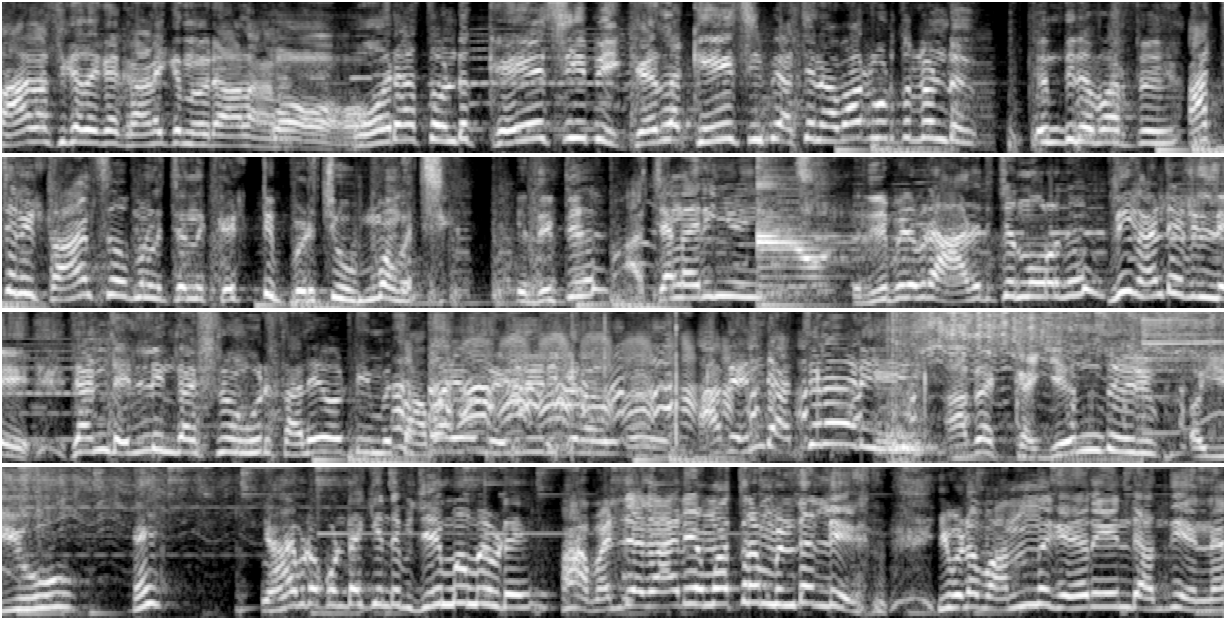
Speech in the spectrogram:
സാഹസികതയൊക്കെ കാണിക്കുന്ന ഒരാളാണ്. പോരാത്തോണ്ട് K C B Kerala K C B അച്ഛൻ അവാർഡ് കൊടുത്തിട്ടുണ്ട്. എന്തിനാ അവാർഡ് അച്ഛൻ ഈ ട്രാൻസ്ഫോമറിൽ ചെന്ന് കെട്ടിപ്പിടിച്ച് ഉമ്മ വെച്ച്. എന്നിട്ട്? അച്ഛൻ കരിഞ്ഞു എന്നിട്ട് പിന്നെ ആദരിച്ചെന്ന് പറഞ്ഞു? നീ കണ്ടിട്ടില്ലേ? രണ്ട് എല്ലും കഷ്ണവും ഒരു തലയോട്ടിയും വെച്ച് അപായം എഴുതിയിരിക്കണത് അത് എന്റെ അച്ഛനാടി. അതൊക്കെ എന്തൊരു അയ്യോ. ഏ? ഞാൻ ഇവിടെ കൊണ്ടാക്കി എന്റെ വിജയമാമ ഇവിടെ ആ വലിയ കാര്യം മാത്രം ഉണ്ടല്ലേ ഇവിടെ വന്ന് കയറിയതിന്റെ അന്ന് തന്നെ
